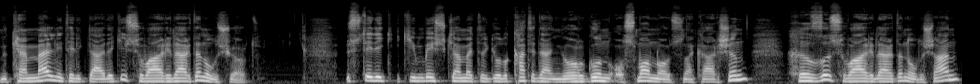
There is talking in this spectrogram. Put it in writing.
mükemmel niteliklerdeki süvarilerden oluşuyordu. Üstelik 2500 kilometre yolu kat eden yorgun Osmanlı ordusuna karşın hızlı süvarilerden oluşan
